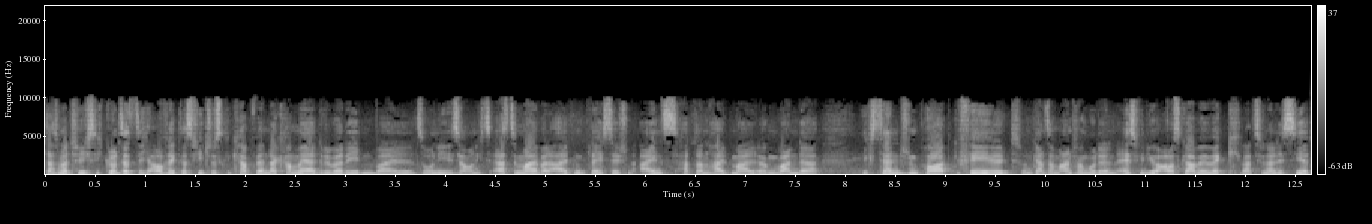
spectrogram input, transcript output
dass man natürlich sich grundsätzlich aufregt, dass Features gekappt werden, da kann man ja drüber reden, weil Sony ist ja auch nicht das erste Mal. Bei der alten PlayStation 1 hat dann halt mal irgendwann der Extension Port gefehlt und ganz am Anfang wurde eine S-Video-Ausgabe wegrationalisiert.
